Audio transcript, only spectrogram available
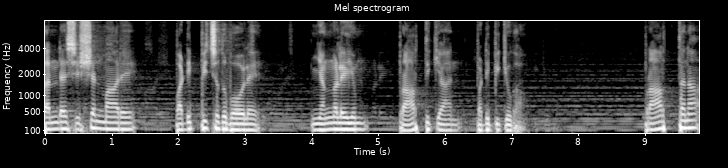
തന്റെ ശിഷ്യന്മാരെ പഠിപ്പിച്ചതുപോലെ ഞങ്ങളെയും പ്രാർത്ഥിക്കാൻ പഠിപ്പിക്കുക. പ്രാർത്ഥന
